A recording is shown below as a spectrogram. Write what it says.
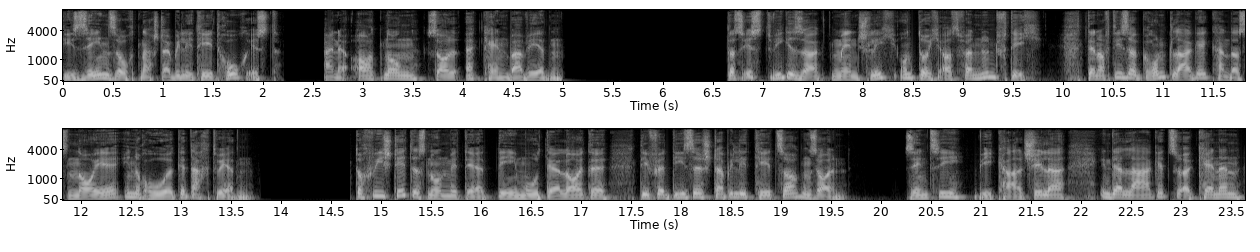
die Sehnsucht nach Stabilität hoch ist. Eine Ordnung soll erkennbar werden. Das ist, wie gesagt, menschlich und durchaus vernünftig, denn auf dieser Grundlage kann das Neue in Ruhe gedacht werden. Doch wie steht es nun mit der Demut der Leute, die für diese Stabilität sorgen sollen? Sind sie, wie Karl Schiller, in der Lage zu erkennen,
